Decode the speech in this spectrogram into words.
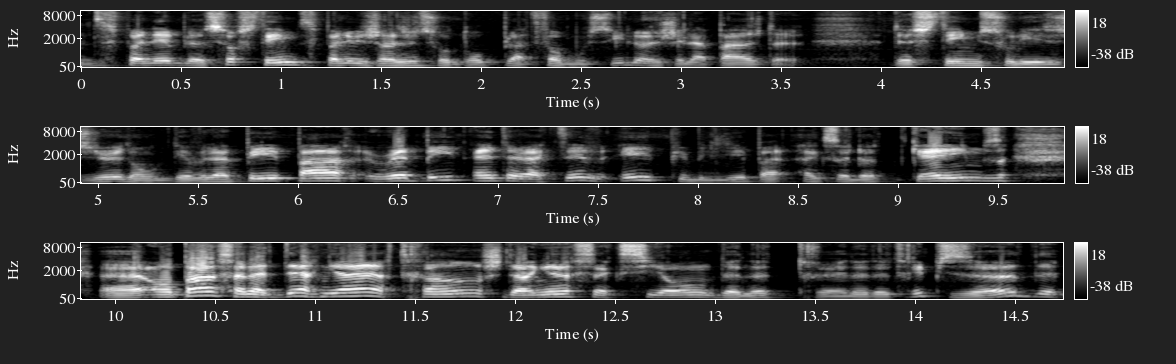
disponible sur Steam, disponible, j'imagine, sur d'autres plateformes aussi. J'ai la page de, de Steam sous les yeux, donc développé par Redbeat Interactive et publié par Axolot Games. Euh, on passe à la dernière tranche, dernière section de notre, de notre épisode.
